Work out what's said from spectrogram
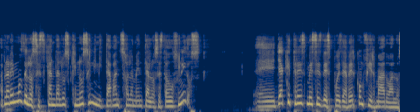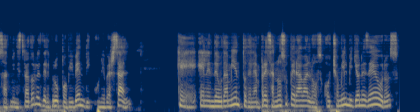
hablaremos de los escándalos que no se limitaban solamente a los Estados Unidos, eh, ya que tres meses después de haber confirmado a los administradores del grupo Vivendi Universal que el endeudamiento de la empresa no superaba los 8 mil millones de euros,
